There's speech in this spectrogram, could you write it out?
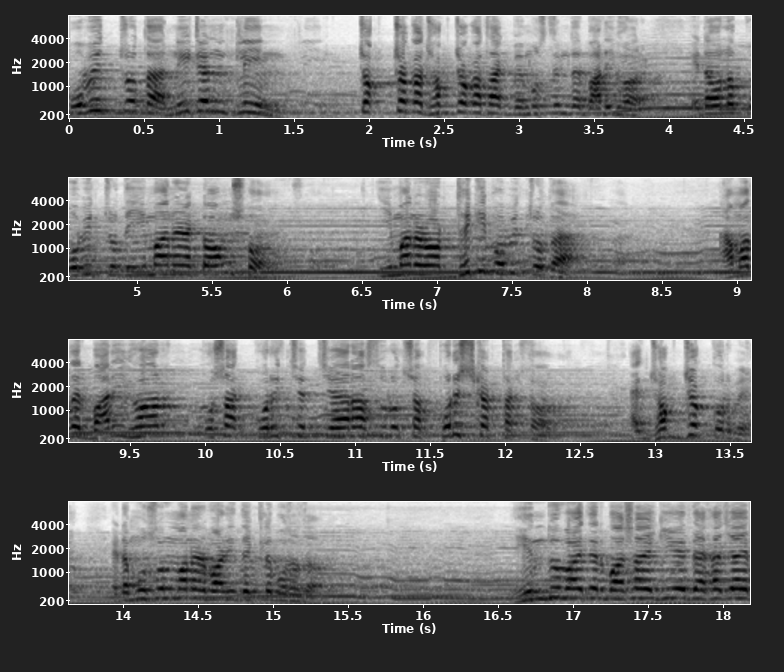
পবিত্রতা নিট অ্যান্ড ক্লিন চকচকা ঝকচকা থাকবে মুসলিমদের বাড়িঘর। এটা হলো পবিত্রতা ইমানের একটা অংশ। ইমানের অর্ধেকই পবিত্রতা? আমাদের বাড়িঘর, পোশাক পরিচ্ছেদ, চেহারা, সুরত সব পরিষ্কার থাকতে হবে। এক ঝকঝক করবে, এটা মুসলমানের বাড়ি দেখলে বোঝা যাবে। হিন্দু ভাইদের বাসায় গিয়ে দেখা যায়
